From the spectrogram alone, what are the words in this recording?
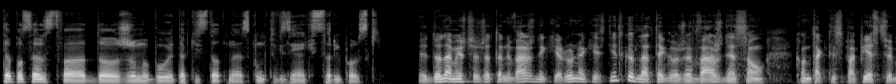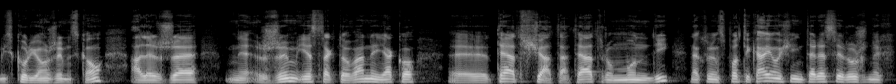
te poselstwa do Rzymu były tak istotne z punktu widzenia historii Polski? Dodam jeszcze, że ten ważny kierunek jest nie tylko dlatego, że ważne są kontakty z papiestwem i z kurią rzymską, ale że e, Rzym jest traktowany jako e, teatr świata, teatrum mundi, na którym spotykają się interesy różnych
